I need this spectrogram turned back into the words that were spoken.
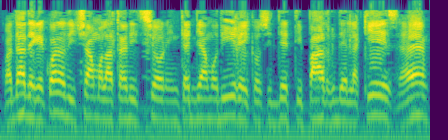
Guardate che quando diciamo la tradizione intendiamo dire i cosiddetti padri della Chiesa, eh?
